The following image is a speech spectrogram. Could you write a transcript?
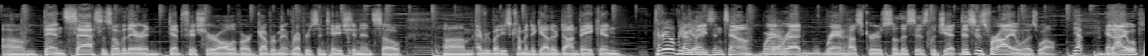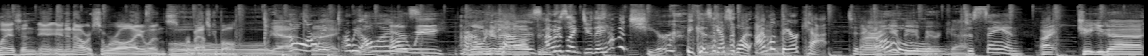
um, Ben Sasse is over there and Deb Fischer, all of our government representation, and so um, everybody's coming together. Don Bacon, Today will be everybody's good. in town wearing Yeah. red, ran Huskers. So this is legit. This is for Iowa as well. yep. And Iowa plays in in an hour, so we're all Iowans for basketball. Oh, yeah. Oh, are right. we? Are we all Iowans? Are we? We won't hear that often. I was like, do they have a cheer? Because guess what? I'm a Bearcat today. All right, you be a Oh. Just saying. All right, Chi, you got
